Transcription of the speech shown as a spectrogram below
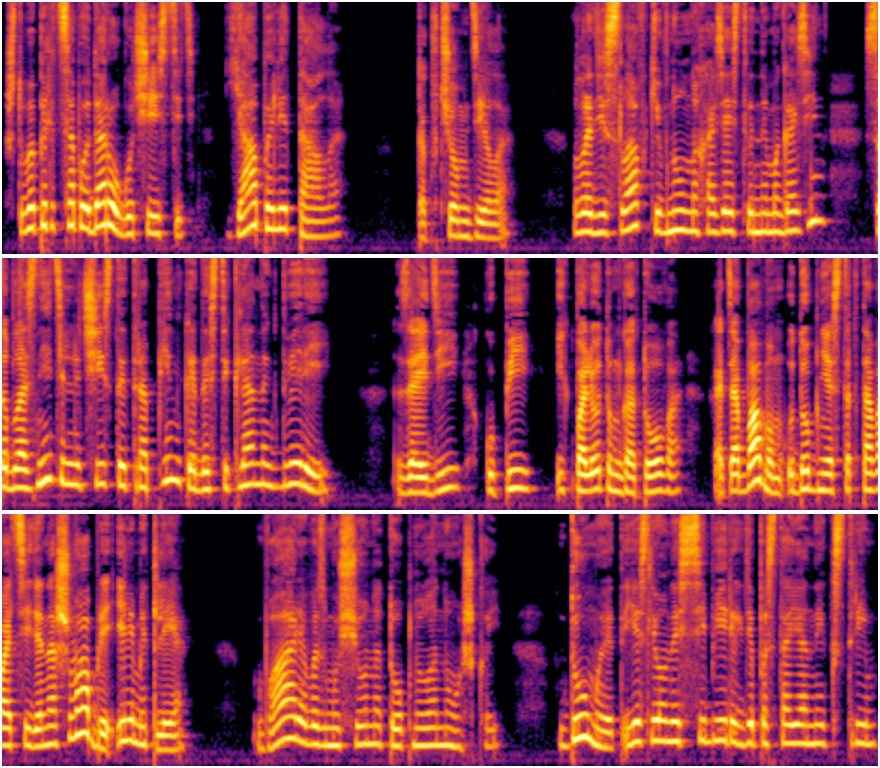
чтобы перед собой дорогу чистить, я бы летала. Так в чем дело? Владислав кивнул на хозяйственный магазин соблазнительно чистой тропинкой до стеклянных дверей. Зайди, купи, и к полетам готово, хотя бабам удобнее стартовать, сидя на швабре или метле. Варя возмущенно топнула ножкой. Думает, если он из Сибири, где постоянный экстрим,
